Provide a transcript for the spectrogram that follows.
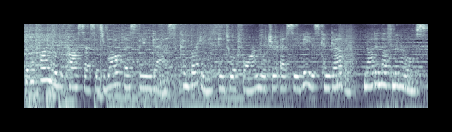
The refinery processes raw Vespene gas, converting it into a form which your SCVs can gather. Not enough minerals.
